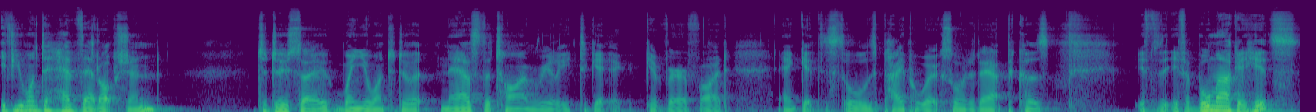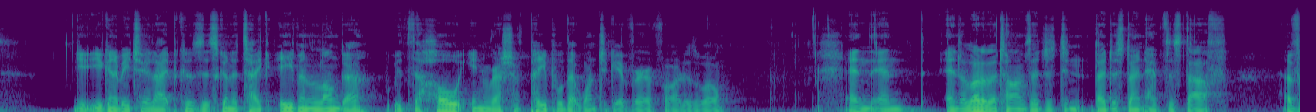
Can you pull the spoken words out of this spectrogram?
if you want to have that option to do so when you want to do it, now's the time really to get get verified and get this all this paperwork sorted out because if the, if a bull market hits, you, are going to be too late because it's going to take even longer with the whole inrush of people that want to get verified as well. And and and a lot of the times they just didn't they just don't have the staff of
